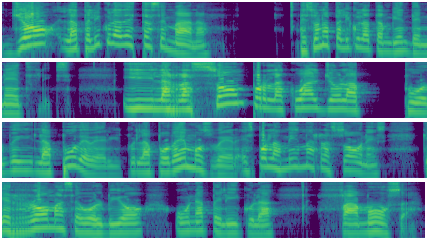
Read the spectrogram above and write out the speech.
Yo, la película de esta semana es una película también de Netflix. Y la razón por la cual yo la pude, la pude ver y la podemos ver es por las mismas razones que Roma se volvió una película famosa,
